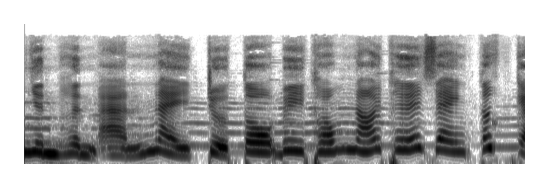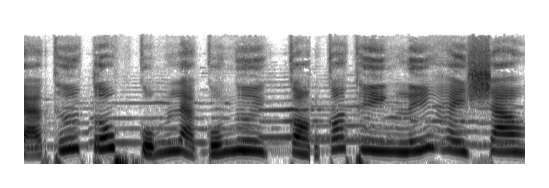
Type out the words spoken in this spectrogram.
Nhìn hình ảnh này, trừ tô bi thống nói thế gian tất cả thứ tốt cũng là của ngươi, Còn có thiên lý hay sao?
